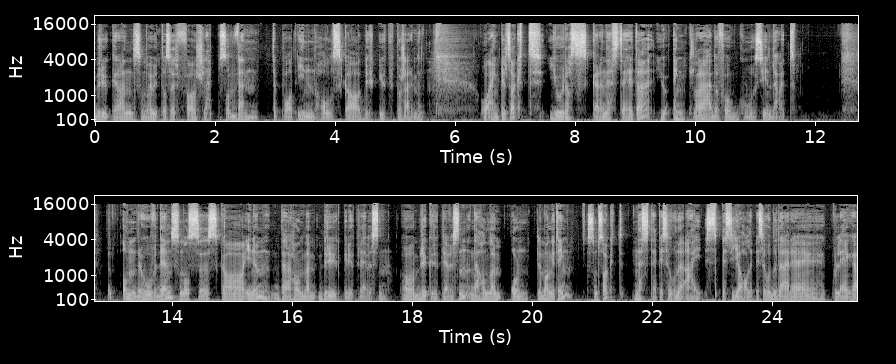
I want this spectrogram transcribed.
brukerne som er ute og surfer, slipper å vente på at innhold skal dukke opp på skjermen. Og enkelt sagt, jo raskere neste er, jo enklere er det å få god synlighet. Den andre hoveddelen som vi skal innom, det handler om brukeropplevelsen. Og brukeropplevelsen det handler om ordentlig mange ting som sagt, neste episode er ei spesialepisode der eh, kollega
